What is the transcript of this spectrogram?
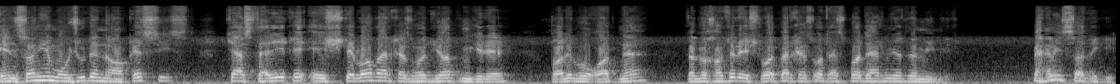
انسان یه موجود ناقصی است که از طریق اشتباه برخی از یاد می‌گیره. غالب اوقات نه. و به خاطر اشتباه برخی از از پا در میاد و میمیره. به همین سادگی.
